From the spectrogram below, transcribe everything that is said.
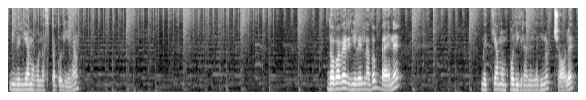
Livelliamo con la spatolina. Dopo aver livellato bene mettiamo un po' di granella di nocciole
